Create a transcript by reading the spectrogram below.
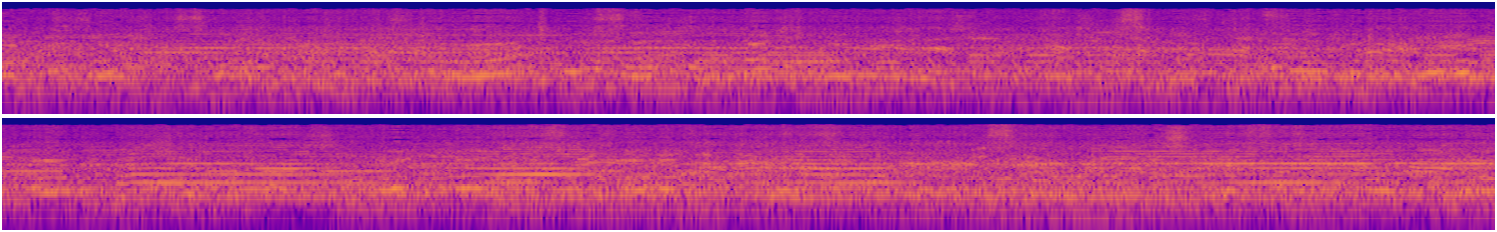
politicize this thing. Alright? This is a national NBC, NBC, whatever. I don't, I don't give a shit. So that, I was saying my life is just, this is really serious to me. You know,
